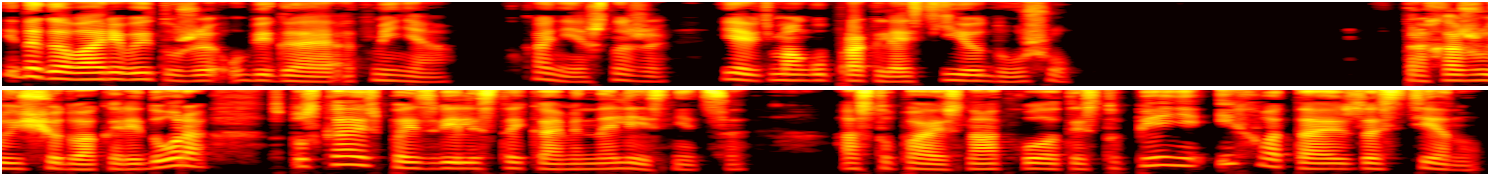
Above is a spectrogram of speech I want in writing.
и договаривает, уже убегая от меня. Конечно же, я ведь могу проклясть ее душу. Прохожу еще два коридора, спускаюсь по извилистой каменной лестнице, оступаюсь на отколотой ступени и хватаюсь за стену.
